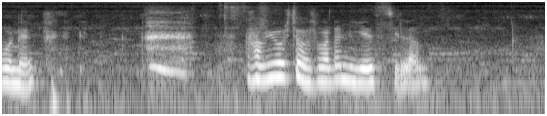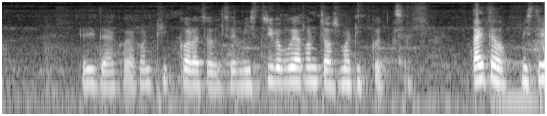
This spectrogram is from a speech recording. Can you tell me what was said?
বোনের। আমি ওর চশমাটা নিয়ে এসেছিলাম। এই দেখো, এখন ঠিক করা চলছে। মিস্ত্রি বাবু এখন চশমা ঠিক করছে। তাই তো মিস্ত্রি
